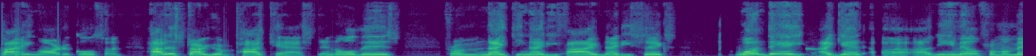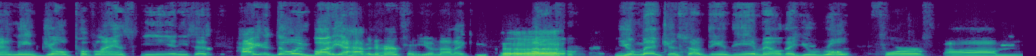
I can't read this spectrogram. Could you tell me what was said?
buying articles on how to start your podcast and all this from 1995, 96. One day I get uh, an email from a man named Joe Pavlansky, and he says, "How you doing, buddy? I haven't heard from you." I'm not like, I Uh, don't know. You mentioned something in the email that you wrote for um,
